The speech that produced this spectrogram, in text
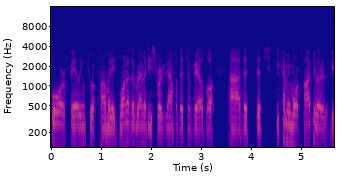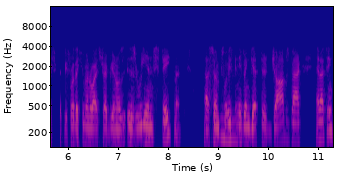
for failing to accommodate. One of the remedies, for example, that's available uh, that, that's becoming more popular before the human rights tribunals is reinstatement. Uh, so employees mm-hmm. can even get their jobs back. And I think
